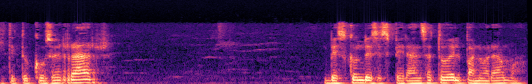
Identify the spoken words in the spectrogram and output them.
y te tocó cerrar, ves con desesperanza todo el panorama.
